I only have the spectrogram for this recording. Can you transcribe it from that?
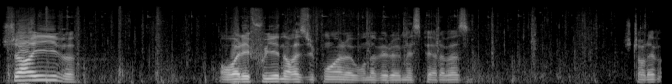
J'arrive On va aller fouiller nord-est du point là où on avait le MSP à la base. Je te relève.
